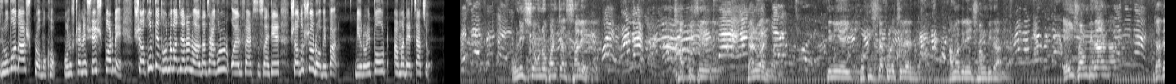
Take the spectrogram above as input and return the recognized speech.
ধ্রুব দাস প্রমুখ। অনুষ্ঠানের শেষ পর্বে সকলকে ধন্যবাদ জানান মালদা জাগরণ ওয়েলফেয়ার সোসাইটির সদস্য রবি পাল। ব্যুরো রিপোর্ট, আমাদের চাচল। উনিশশো উনপঞ্চাশ সালে ছাব্বিশে জানুয়ারি তিনি এই প্রতিষ্ঠা করেছিলেন আমাদের এই সংবিধান। এই সংবিধান যাতে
